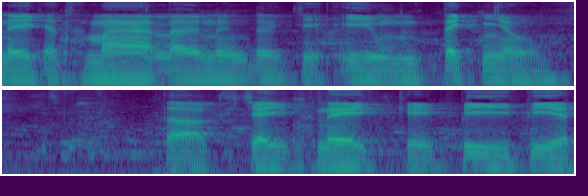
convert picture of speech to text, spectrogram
ភ្នែកអាត្មាឥឡូវហ្នឹងដូចជាអ៊ីវបន្តិចញោមតើខ្ចីភ្នែកគេពីរទៀត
